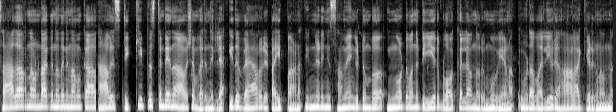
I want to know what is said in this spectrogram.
സാധാരണ ഉണ്ടാക്കുന്നതിന് നമുക്ക് ആ- ഒരു സ്റ്റിക്കി പിസ്റ്റന്റെ ഒന്നും ആവശ്യം വരുന്നില്ല. ഇത് വേറൊരു ടൈപ്പാണ് പിന്നീട് ഇനി സമയം കിട്ടുമ്പോൾ ഇങ്ങോട്ട് വന്നിട്ട് ഈ ഒരു ബ്ലോക്ക് എല്ലാം ഒന്ന് റിമൂവ് ചെയ്യണം. ഇവിടെ വലിയൊരു ഹാളാക്കി എടുക്കണമെന്ന്.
